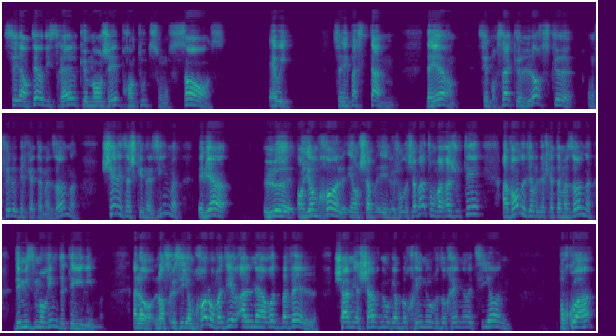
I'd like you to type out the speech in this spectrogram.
c'est la terre d'Israël que manger prend tout son sens. Eh oui, ce n'est pas Stam. D'ailleurs, c'est pour ça que lorsque on fait le Birkat Amazon, chez les Ashkenazim, eh bien, le, en Yom Chol et, en le jour de Shabbat, on va rajouter, avant de dire le Birkat Amazon, des Mizmorim de Teilim. Alors, lorsque c'est Yom Chol, on va dire Al Neharot Bavel, Sham Yashavnu Gabochinu Vzochenu et Sion. Pourquoi?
